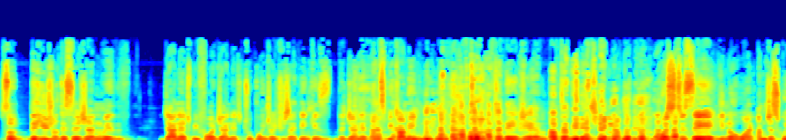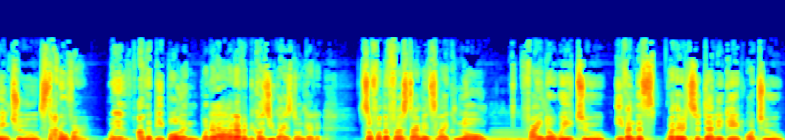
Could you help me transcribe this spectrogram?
So the usual decision with Janet before Janet 2.0 which I think is the Janet that's becoming after, after the AGM. after the AGM was to say, you know what, I'm just going to start over with other people and whatever, Yeah. whatever, because you guys don't get it. So for the first time, it's like, no, find a way to, even this, whether it's to delegate or to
